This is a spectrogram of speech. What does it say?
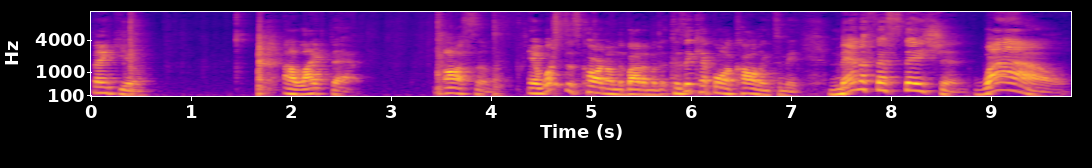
Thank you. I like that. Awesome. And what's this card on the bottom of it? Because it kept on calling to me. Manifestation. Wow.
